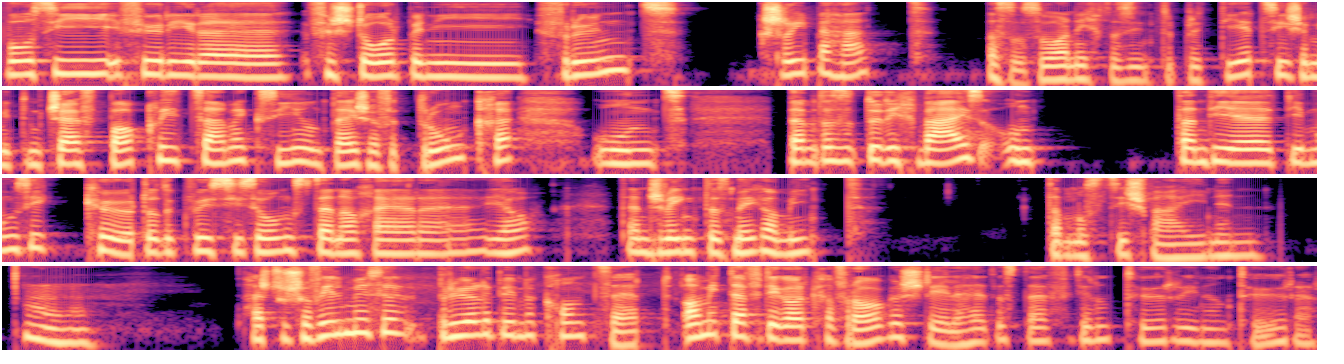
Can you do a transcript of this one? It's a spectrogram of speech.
wo sie für ihren verstorbenen Freund geschrieben hat. Also so habe ich das interpretiert. Sie war mit dem Jeff Buckley zusammen und der ist ja vertrunken. Und wenn man das natürlich weiss und dann die, die Musik hört oder gewisse Songs dann nachher, äh, ja, dann schwingt das mega mit. Dann muss sie schweinen. Mhm. Hast du schon viel müssen brüllen bei einem Konzert? Ah, mit dürfen dir gar keine Fragen stellen, das dürfen die Hörerinnen und Hörer.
